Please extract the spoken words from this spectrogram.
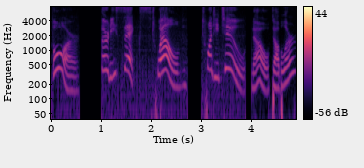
4, 36, 12, 22, no doubler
